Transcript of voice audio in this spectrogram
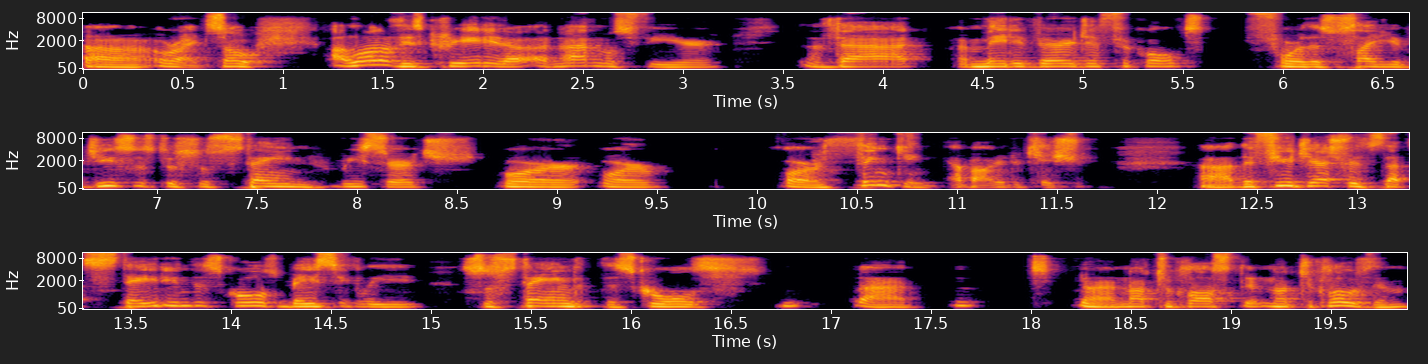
Uh, all right. So a lot of this created a, an atmosphere that made it very difficult for the Society of Jesus to sustain research or or or thinking about education. Uh, the few Jesuits that stayed in the schools basically sustained the schools, uh, uh, not to close them, not to close them,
